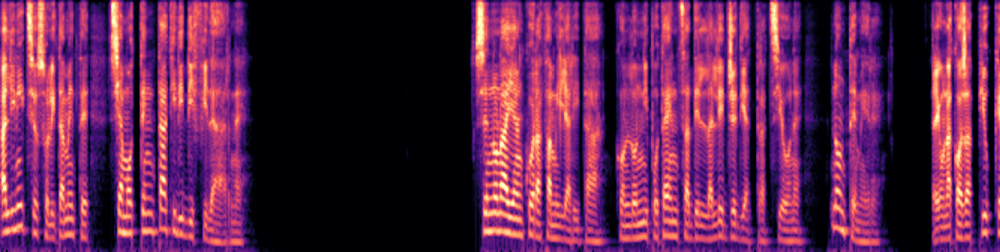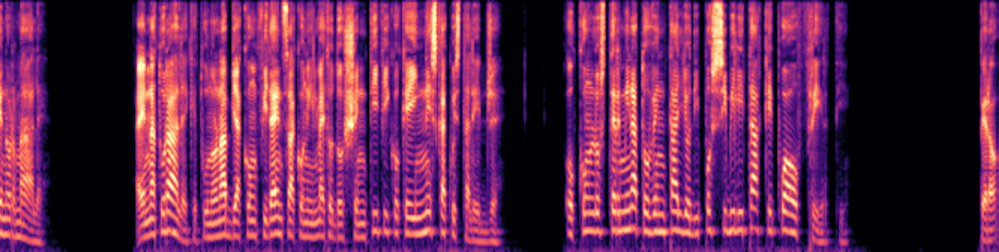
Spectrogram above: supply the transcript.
All'inizio solitamente siamo tentati di diffidarne. Se non hai ancora familiarità con l'onnipotenza della legge di attrazione, non temere. È una cosa più che normale. È naturale che tu non abbia confidenza con il metodo scientifico che innesca questa legge, o con lo sterminato ventaglio di possibilità che può offrirti. Però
